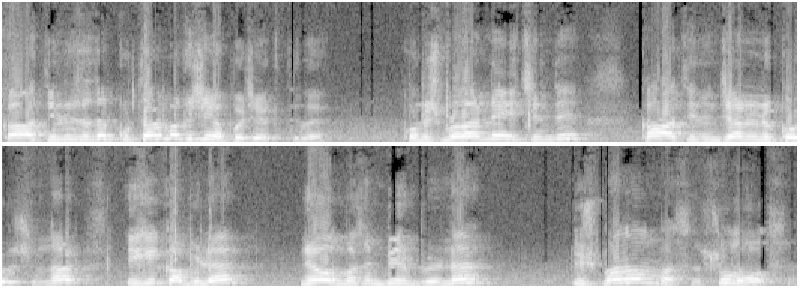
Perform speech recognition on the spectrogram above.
Katili zaten kurtarmak için yapacaktılar. Konuşmalar ne içindi? Katilin canını korusunlar. İki kabile ne olmasın birbirine düşman olmasın. Sulh olsun.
